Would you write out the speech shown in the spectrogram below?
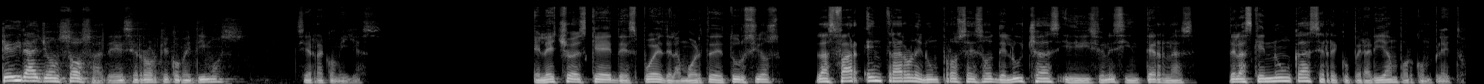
¿Qué dirá John Sosa de ese error que cometimos? Comillas. El hecho es que, después de la muerte de Turcios, las FARC entraron en un proceso de luchas y divisiones internas de las que nunca se recuperarían por completo.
